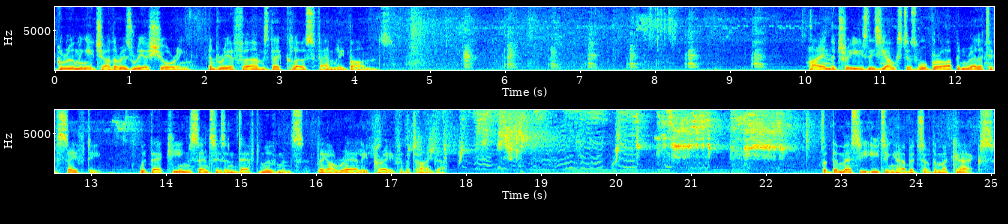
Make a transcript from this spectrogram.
Grooming each other is reassuring and reaffirms their close family bonds. High in the trees, these youngsters will grow up in relative safety. With their keen senses and deft movements, they are rarely prey for the tiger. But the messy eating habits of the macaques,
